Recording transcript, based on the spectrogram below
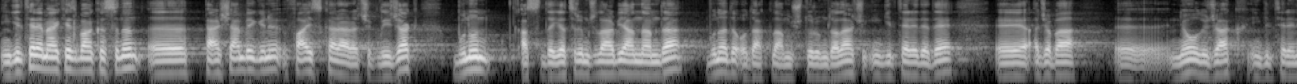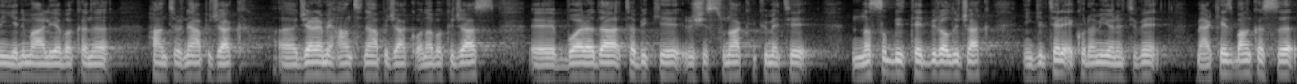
İngiltere Merkez Bankası'nın e, Perşembe günü faiz kararı açıklayacak. Bunun aslında yatırımcılar bir anlamda buna da odaklanmış durumdalar. Çünkü İngiltere'de de e, acaba e, ne olacak? İngiltere'nin yeni Maliye Bakanı Hunter ne yapacak? Ee, Jeremy Hunt ne yapacak ona bakacağız. Ee, bu arada tabii ki Rishi Sunak hükümeti nasıl bir tedbir alacak? İngiltere Ekonomi Yönetimi Merkez Bankası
